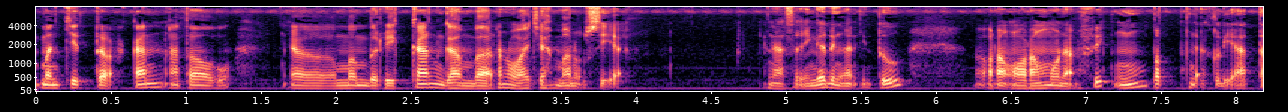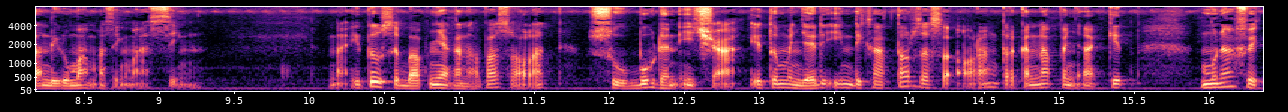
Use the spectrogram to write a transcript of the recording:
mencitrakan atau e, memberikan gambaran wajah manusia nah sehingga dengan itu orang-orang munafik ngumpet nggak kelihatan di rumah masing-masing Nah, itu sebabnya kenapa sholat subuh dan isya itu menjadi indikator seseorang terkena penyakit munafik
